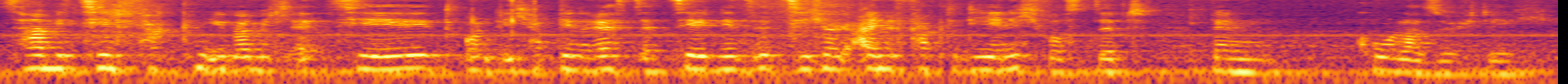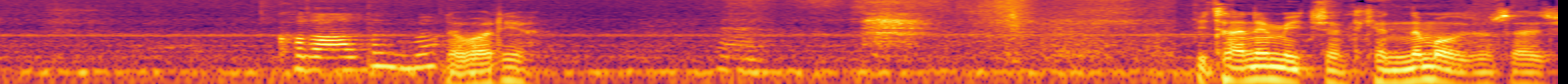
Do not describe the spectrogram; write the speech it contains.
Sami zehn Fakten über mich erzählt und ich habe den Rest erzählt. Und jetzt erzähle ich euch eine Fakte, die ihr nicht wusstet. Ich bin Cola-süchtig. Cola aldın mı? Ne var ya? Bir tane mi içeceksin? Kendine mi alacaksın sadece?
